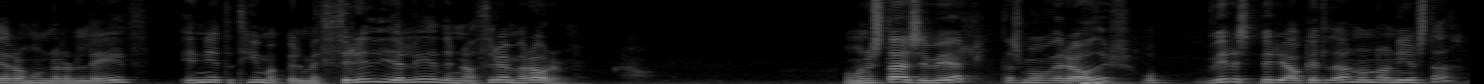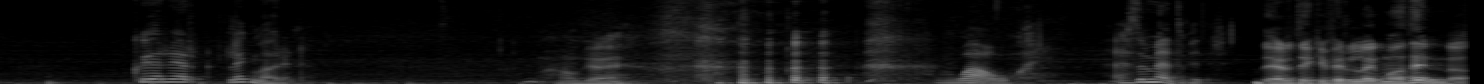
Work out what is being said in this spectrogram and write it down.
er að hún er á leið inn í þetta tímabil með þriðja liðinu á þremur árum og hún er staðið sér vel þar sem hún verið áður og virðist byrja ágætlega núna á nýjum stað hver er leikmaðurinn? Ok, vá Ertu með þetta, Pítur? er þetta ekki fyrir leikmaða þinn eða?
